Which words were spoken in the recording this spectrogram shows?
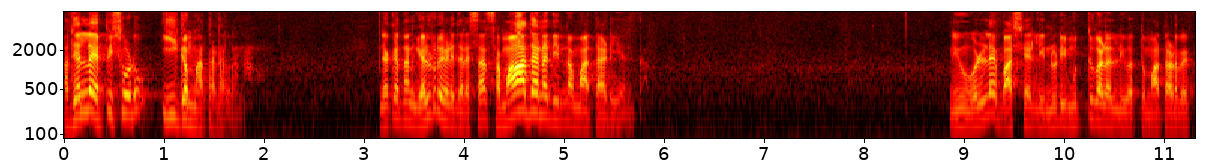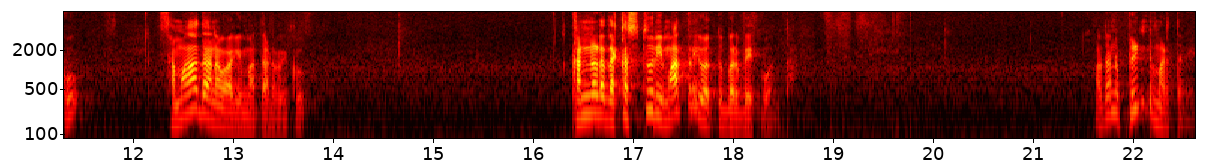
ಅದೆಲ್ಲ ಎಪಿಸೋಡು ಈಗ ಮಾತಾಡಲ್ಲ ನಾನು. ಯಾಕಂದ್ರೆ ನನಗೆ ಎಲ್ಲರೂ ಹೇಳಿದ್ದಾರೆ, ಸರ್, ಸಮಾಧಾನದಿಂದ ಮಾತಾಡಿ ಅಂತ. ನೀವು ಒಳ್ಳೆ ಭಾಷೆಯಲ್ಲಿ ನುಡಿ ಮುತ್ತುಗಳಲ್ಲಿ ಇವತ್ತು ಮಾತಾಡಬೇಕು. ಸಮಾಧಾನವಾಗಿ ಮಾತಾಡಬೇಕು. ಕನ್ನಡದ ಕಸ್ತೂರಿ ಮಾತ್ರ ಇವತ್ತು ಬರಬೇಕು ಅಂತ. ಅದನ್ನು ಪ್ರಿಂಟ್ ಮಾಡ್ತವೆ.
